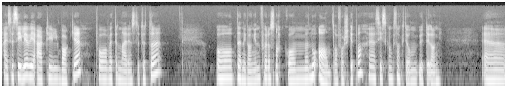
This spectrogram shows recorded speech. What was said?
Hei, Cecilie. Vi er tilbake på Veterinærinstituttet. Og denne gangen for å snakke om noe annet du har forsket på. Eh, sist gang snakket vi om utegang. Eh,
